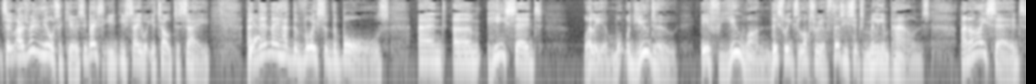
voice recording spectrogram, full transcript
So I was reading the auto cue. So basically, you, you say what you're told to say, and then they had the voice of the balls, and um, he said, "Well, Iain, what would you do if you won this week's lottery of 36 million pounds?" And I said,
